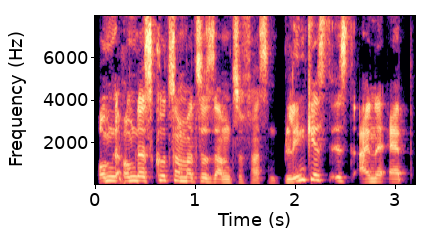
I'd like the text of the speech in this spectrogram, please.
um, um das kurz nochmal zusammenzufassen. Blinkist ist eine App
